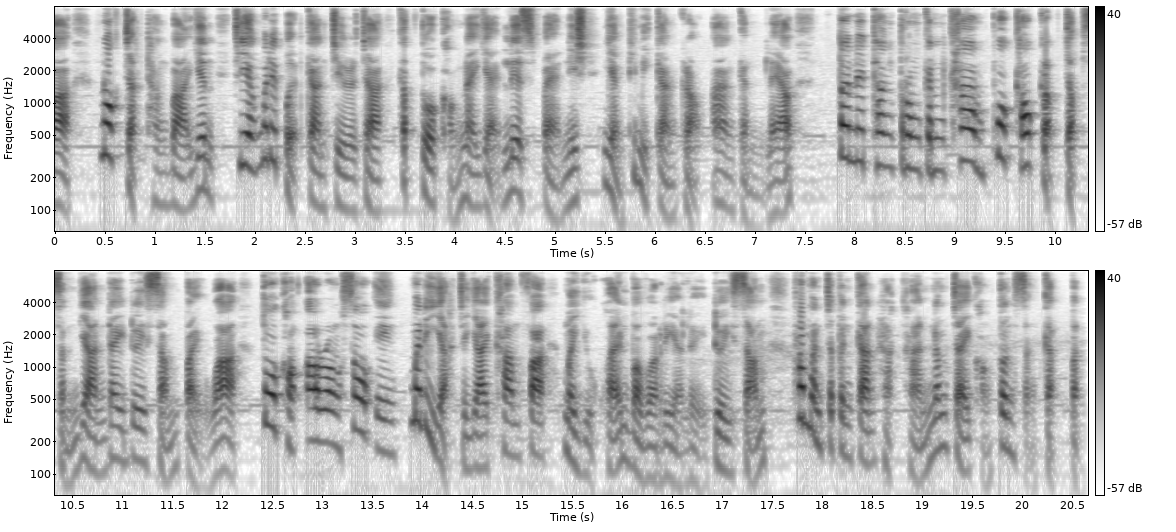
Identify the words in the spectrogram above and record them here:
ว่า นอกจากทางบาเยร์นจะยังไม่ได้เปิดการเจรจากับตัวของนายใหญ่เลือดสเปนิชอย่างที่มีการกล่าวอ้างกันแล้ว แต่ในทางตรงกันข้ามพวกเขากลับจับสัญญาณได้ด้วยซ้ำไปว่า ตัวของอารองโซเองไม่ได้อยากจะย้ายข้ามฟ้ามาอยู่แคว้นบาวาเรียเลยด้วยซ้ำเพราะมันจะเป็นการหักหานน้ำใจของต้นสังกัดปัจ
